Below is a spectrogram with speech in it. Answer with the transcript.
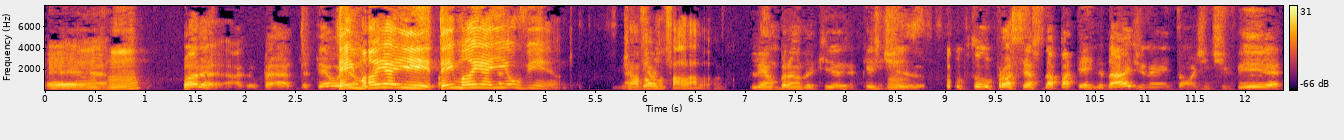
É, uhum. Agora, até tem mãe aí, tem mãe aí ouvindo. Já vamos falar logo lembrando aqui, porque a gente estou hum. no processo da paternidade, né? Então a gente vê,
